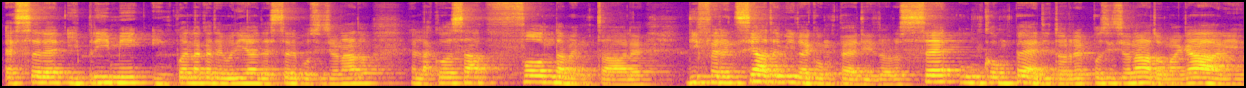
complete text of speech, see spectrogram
essere i primi in quella categoria ed essere posizionato è la cosa fondamentale. Differenziatevi dai competitor. Se un competitor è posizionato magari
